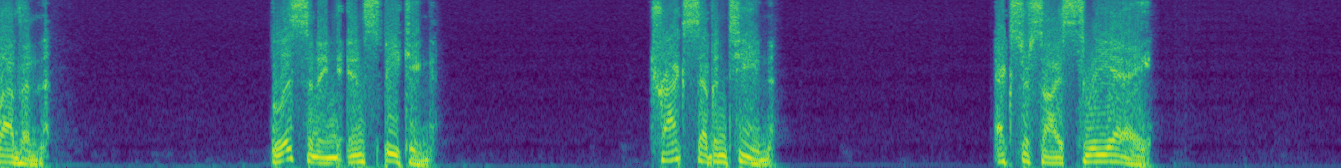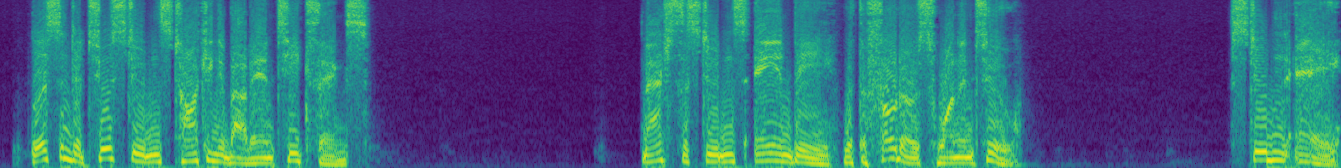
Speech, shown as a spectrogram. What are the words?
11. Listening and speaking. Track 17 Exercise 3A Listen to two students talking about antique things. Match the students A and B with the photos 1 and 2. Student A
